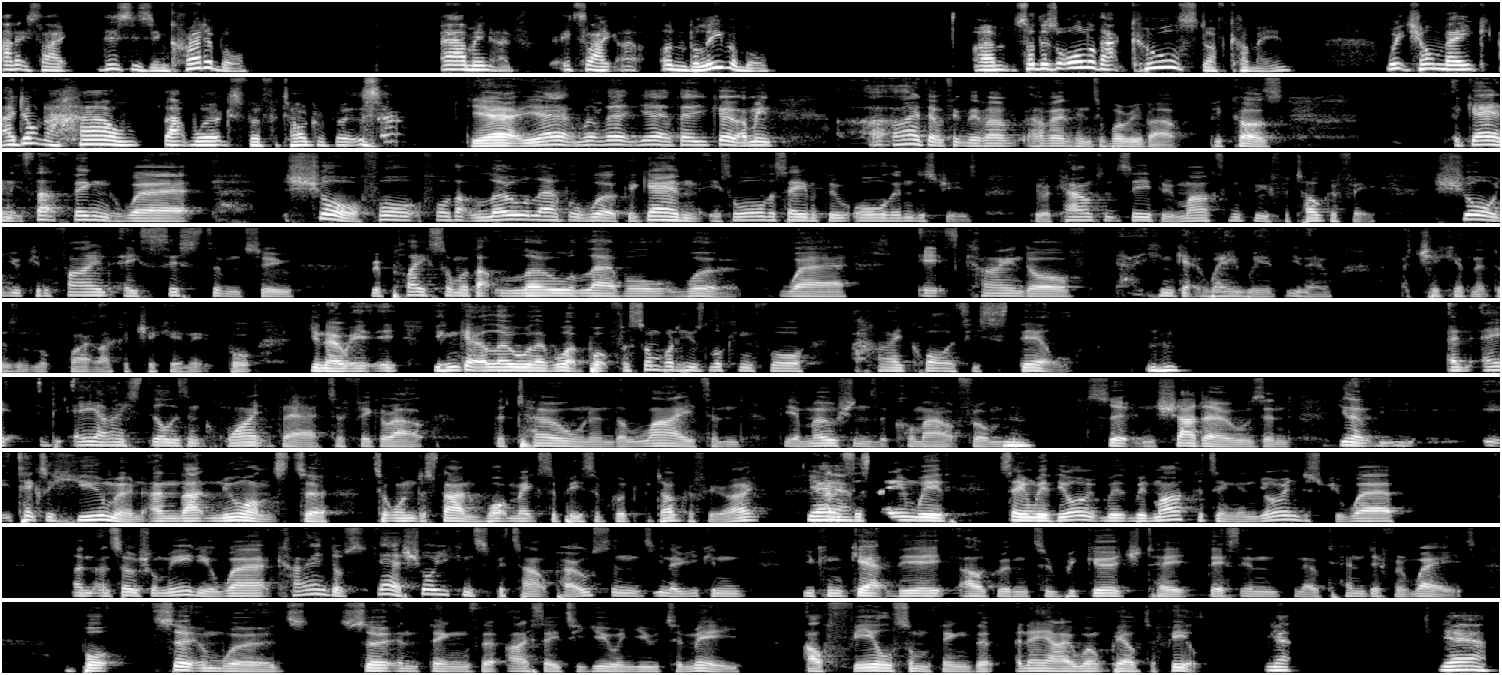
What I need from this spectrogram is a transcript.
And it's like, this is incredible. I mean, it's like uh, unbelievable. Um, so there's all of that cool stuff coming, which will make, I don't know how that works for photographers. Yeah, yeah. Well, there, yeah, there you go. I mean, I, I don't think they have, have anything to worry about because, again, it's that thing where, sure, for for that low level work, again, it's all the same through all industries, through accountancy, through marketing, through photography. Sure, you can find a system to replace some of that low level work where it's kind of you can get away with, you know, a chicken that doesn't look quite like a chicken, it, but you know, it, it you can get a low level work, but for somebody who's looking for a high quality still, Mhm. and a, the AI still isn't quite there to figure out the tone and the light and the emotions that come out from Mm. certain shadows, and you know, the, it takes a human and that nuance to to understand what makes a piece of good photography, right? Yeah. and yeah. it's the same with same with your with, with marketing and your industry where and, and social media where kind of yeah sure you can spit out posts and you know you can you can get the algorithm to regurgitate this in you know 10 different ways but certain words certain things that i say to you and you to me i'll feel something that an ai won't be able to feel Yeah. Yeah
